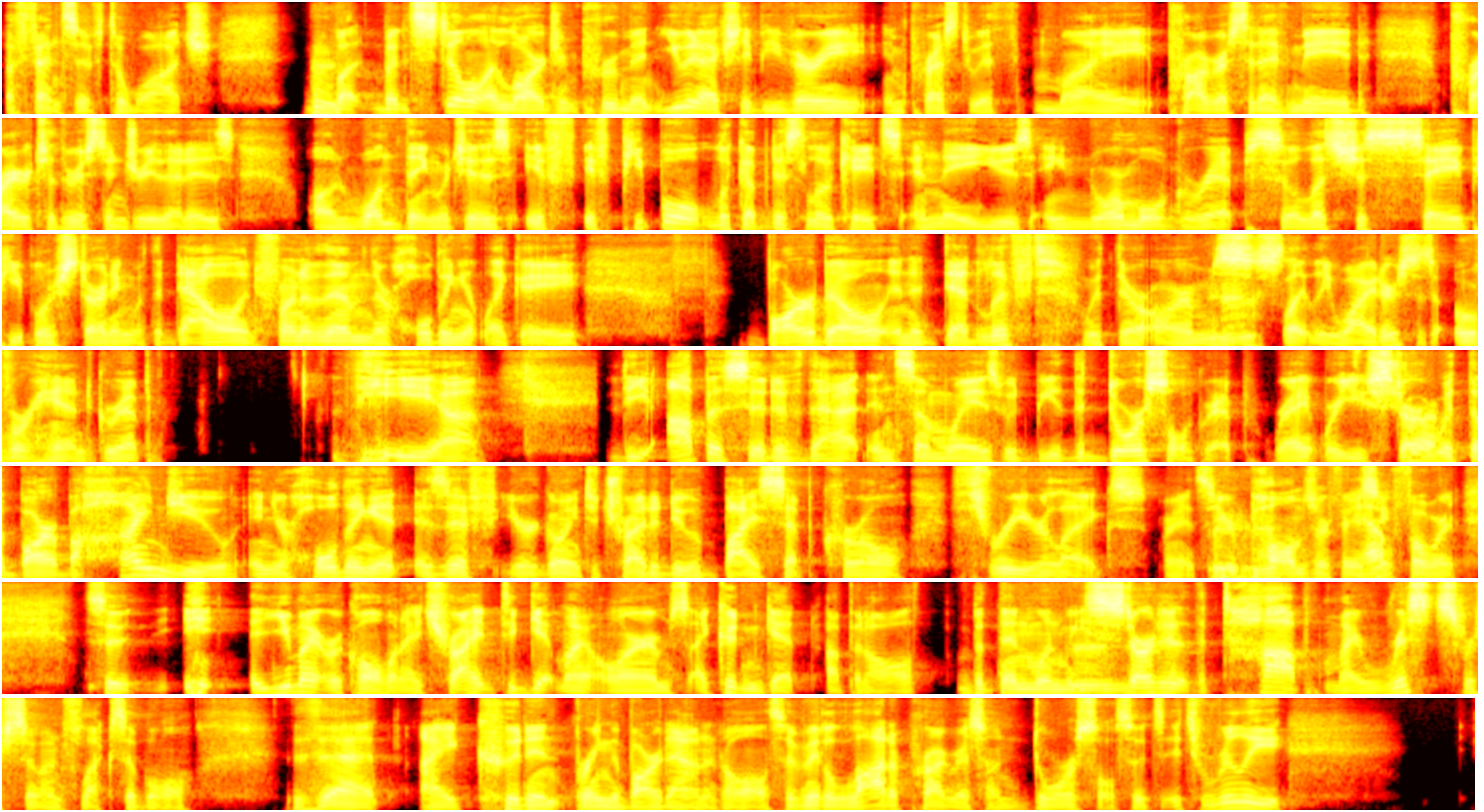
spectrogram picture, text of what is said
offensive to watch. Hmm. But but it's still a large improvement. You would actually be very impressed with my progress that I've made prior to the wrist injury. That is on one thing, which is if if people look up dislocates and they use a normal grip. So let's just say people are starting with a dowel in front of them. They're holding it like a barbell in a deadlift with their arms Mhm. slightly wider. So it's overhand grip. The uh, the opposite of that in some ways would be the dorsal grip, right? Where you start Sure. with the bar behind you and you're holding it as if you're going to try to do a bicep curl through your legs, right? So your Mhm. palms are facing Yep. forward. So you might recall when I tried to get my arms, I couldn't get up at all. But then when we Mm. started at the top, my wrists were so inflexible that I couldn't bring the bar down at all. So I've made a lot of progress on dorsal. So it's it's really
